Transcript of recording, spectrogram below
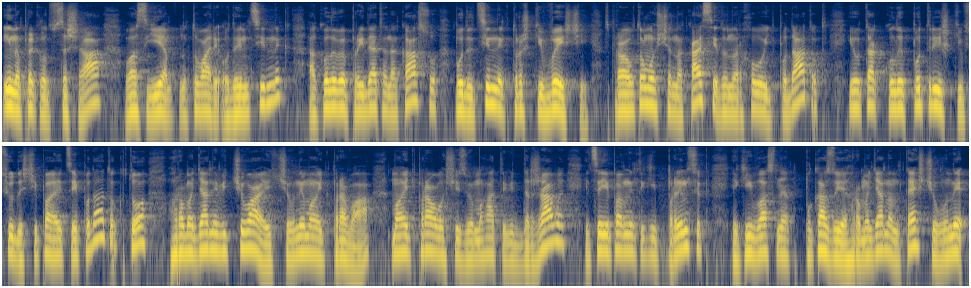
І, наприклад, в США у вас є на товарі один цінник, а коли ви прийдете на касу, буде цінник трошки вищий. Справа в тому, що на касі донараховують податок, і отак, коли потрішки всюди щіпають цей податок, то громадяни відчувають, що вони мають права, мають право щось вимагати від держави, і це є певний такий принцип, який власне показує громадянам те, що вони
